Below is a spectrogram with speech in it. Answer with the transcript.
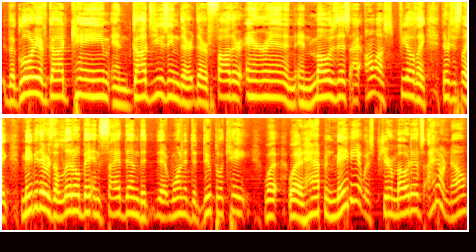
the glory of God came and God's using their, their father Aaron and, and Moses. I almost feel like they're just like, maybe there was a little bit inside them that, that wanted to duplicate what, what had happened. Maybe it was pure motives. I don't know.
